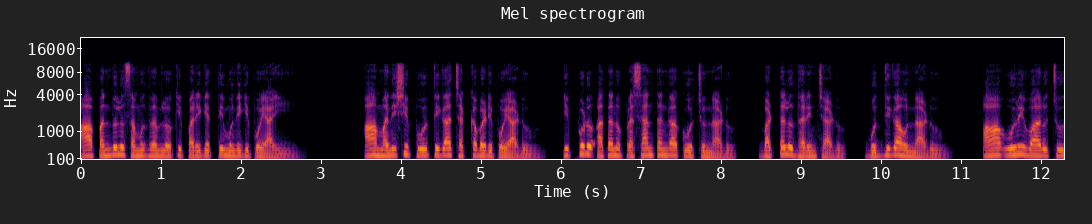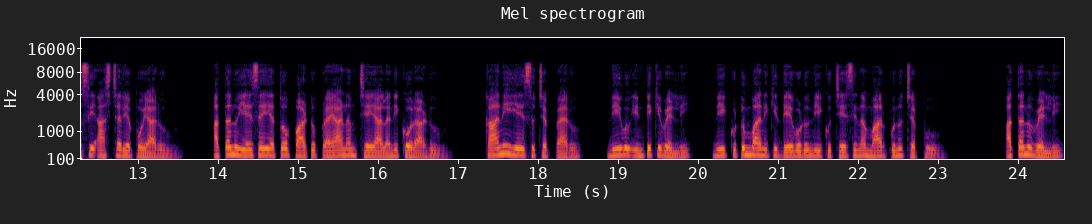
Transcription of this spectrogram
ఆ పందులు సముద్రంలోకి పరిగెత్తి మునిగిపోయాయి. ఆ మనిషి పూర్తిగా చక్కబడిపోయాడు. ఇప్పుడు అతను ప్రశాంతంగా కూర్చున్నాడు. బట్టలు ధరించాడు. బుద్ధిగా ఉన్నాడు. ఆ ఊరి వారు చూసి ఆశ్చర్యపోయారు. అతను ఏసయ్యతో పాటు ప్రయాణం చేయాలని కోరాడు. కాని యేసు చెప్పారు నీవు ఇంటికి వెళ్ళి నీ కుటుంబానికి దేవుడు నీకు చేసిన మార్పును చెప్పు. అతను వెళ్ళి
